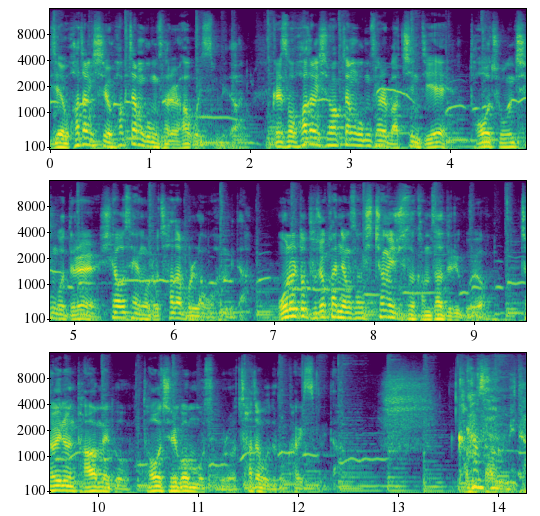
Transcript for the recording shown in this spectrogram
이제 화장실 확장 공사를 하고 있습니다. 그래서 화장실 확장 공사를 마친 뒤에 더 좋은 친구들을 쉐어생으로 찾아보려고 합니다. 오늘도 부족한 영상 시청해주셔서 감사드리고요. 저희는 다음에도 더 즐거운 모습으로 찾아오도록 하겠습니다. 감사합니다.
